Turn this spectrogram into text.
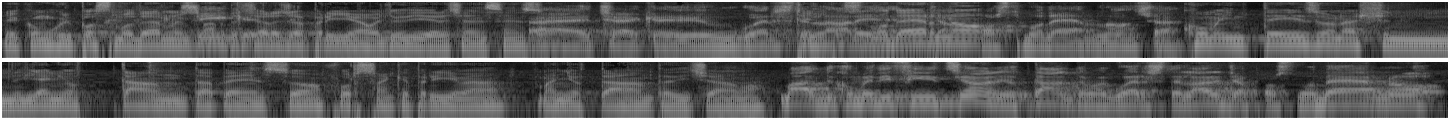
e comunque il postmoderno in Sì, parte che- c'era già prima, voglio dire, cioè nel senso... Eh, cioè che il Guerra Stellare è postmoderno- postmoderno, cioè. Come inteso nasce negli anni 80, penso, forse anche prima, ma anni 80 diciamo. Ma come definizione anni 80, ma Guerra Stellare è già postmoderno.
